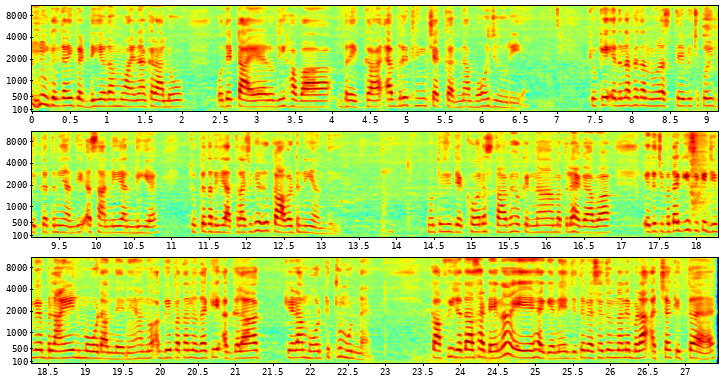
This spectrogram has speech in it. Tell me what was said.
ਜਿਹੜੀ ਗੱਡੀ ਉਹਦਾ ਮੁਆਇਨਾ ਕਰਾ ਲਓ, ਉਹਦੇ ਟਾਇਰ ਉਹਦੀ ਹਵਾ, ਬ੍ਰੇਕਾਂ ਐਵਰੀਥਿੰਗ ਚੈੱਕ ਕਰਨਾ ਬਹੁਤ ਜ਼ਰੂਰੀ ਹੈ ਕਿਉਂਕਿ ਇਹਦੇ ਨਾਲ ਫਿਰ ਤੁਹਾਨੂੰ ਰਸਤੇ ਵਿੱਚ ਕੋਈ ਦਿੱਕਤ ਨਹੀਂ ਆਉਂਦੀ, ਆਸਾਨੀ ਰਹਿੰਦੀ ਹੈ, ਕਿਉਂਕਿ ਤੁਹਾਡੀ ਯਾਤਰਾ 'ਚ ਫਿਰ ਰੁਕਾਵਟ ਨਹੀਂ ਆਉਂਦੀ। ਹੁਣ ਤੁਸੀਂ ਦੇਖੋ, ਰਸਤਾ ਵੇਖੋ ਕਿੰਨਾ ਮਤਲਬ ਹੈਗਾ ਵਾ। ਇਹਦੇ 'ਚ ਪਤਾ ਕੀ ਸੀ ਕਿ ਜਿਵੇਂ ਬਲਾਈਂਡ ਮੋਡ ਆਉਂਦੇ ਨੇ, ਸਾਨੂੰ ਅੱਗੇ ਪਤਾ ਨਹੀਂ ਲੱਗਦਾ ਕਿ ਅਗਲਾ ਕਿਹੜਾ ਮੋੜ ਕਿੱਥੋਂ ਮੁੜਨਾ ਹੈ। ਕਾਫੀ ਜ਼ਿਆਦਾ ਸਾਡੇ ਨਾ ਇਹ ਹੈਗੇ ਨੇ, ਜਿੱਥੇ ਵੈਸੇ ਤਾਂ ਉਹਨਾਂ ਨੇ ਬੜਾ ਅੱਛਾ ਕੀਤਾ ਹੈ।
